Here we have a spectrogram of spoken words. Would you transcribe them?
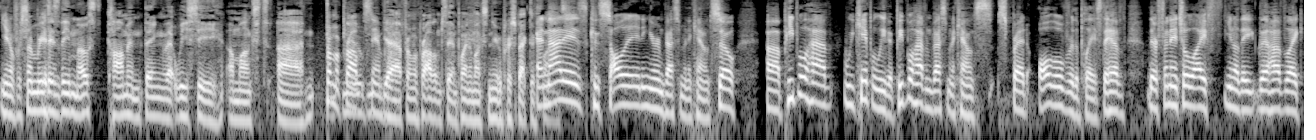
you know, for some reason, it is the most common thing that we see amongst uh, From a problem new- standpoint. Yeah, from a problem standpoint amongst new prospective and that clients. is consolidating your investment accounts. So uh, people have, we can't believe it. People have investment accounts spread all over the place. They have their financial life, you know, they, they have like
